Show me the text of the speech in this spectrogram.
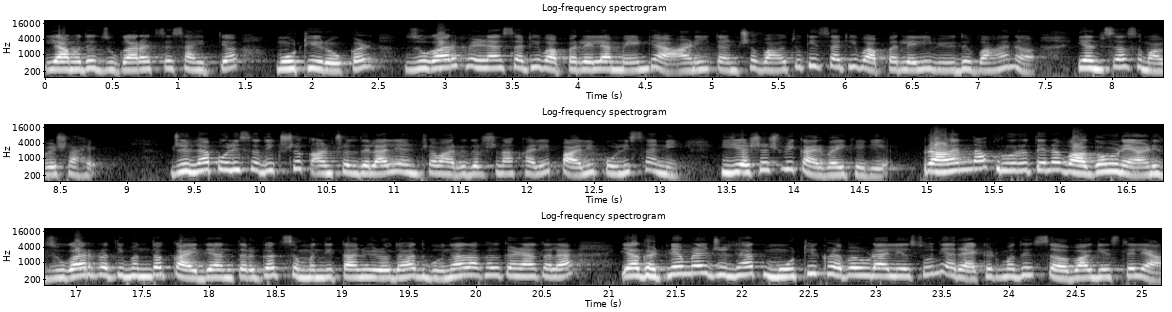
यामध्ये जुगाराचे साहित्य मोठी रोकड जुगार खेळण्यासाठी वापरलेल्या मेंढ्या आणि त्यांच्या वाहतुकीसाठी वापरलेली विविध वाहनं यांचा समावेश आहे. जिल्हा पोलीस अधीक्षक अंशल दलाल यांच्या मार्गदर्शनाखाली पाली पोलिसांनी ही यशस्वी कारवाई केली आहे. प्राण्यांना क्रूरतेनं वागवणे आणि जुगार प्रतिबंधक कायद्याअंतर्गत संबंधितांविरोधात गुन्हा दाखल करण्यात आला. या घटनेमुळे जिल्ह्यात मोठी खळबळ उडाली असून या रॅकेटमध्ये सहभागी असलेल्या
